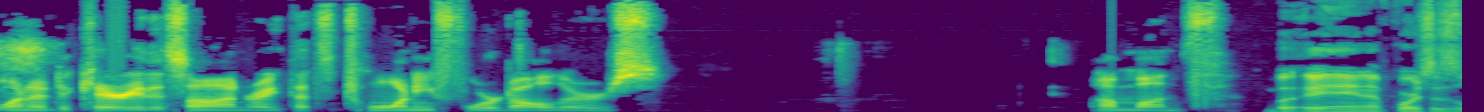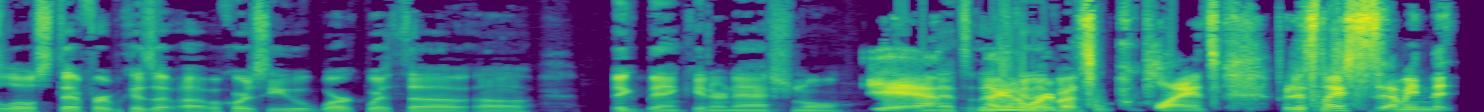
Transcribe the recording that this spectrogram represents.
wanted to carry this on, right? That's twenty four dollars a month. But and of course it's a little stiffer because of, of course you work with uh, uh Big Bank International. Yeah, and that's, I that's got to worry a- about some compliance, but it's nice. I mean, they,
